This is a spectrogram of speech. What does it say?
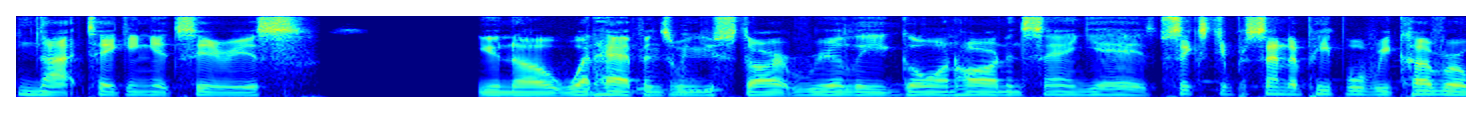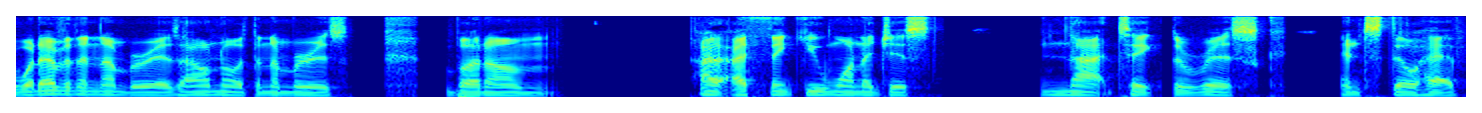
not taking it serious, you know, what happens mm-hmm. when you mm-hmm. start really going hard and saying, yeah, 60% of people recover or whatever the number is. I don't know what the number is. But um, I, I think you want to just not take the risk and still have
